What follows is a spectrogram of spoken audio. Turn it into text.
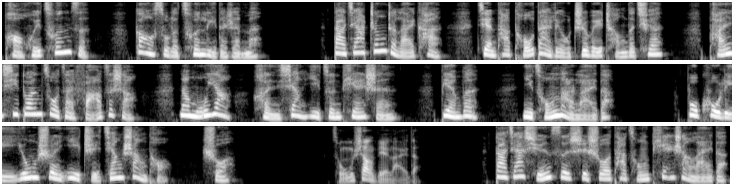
跑回村子，告诉了村里的人们。大家争着来看，见他头戴柳枝围成的圈，盘膝端坐在筏子上，那模样很像一尊天神，便问：“你从哪儿来的？”布库里雍顺一指江上头，说：“从上边来的。”大家寻思是说他从天上来的。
